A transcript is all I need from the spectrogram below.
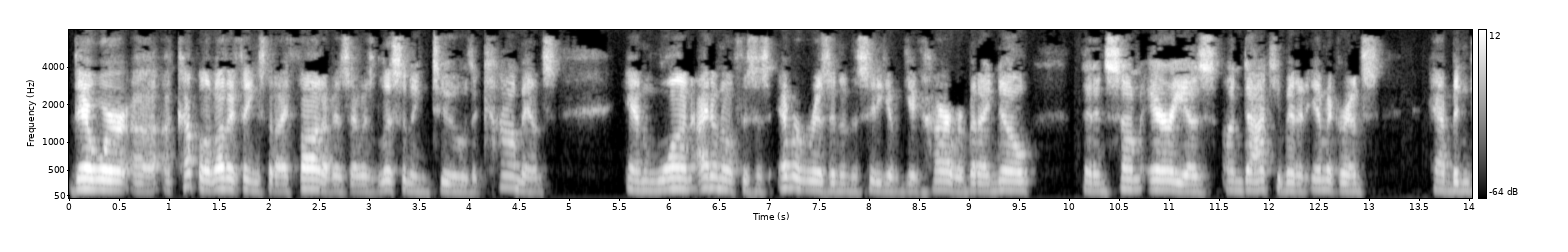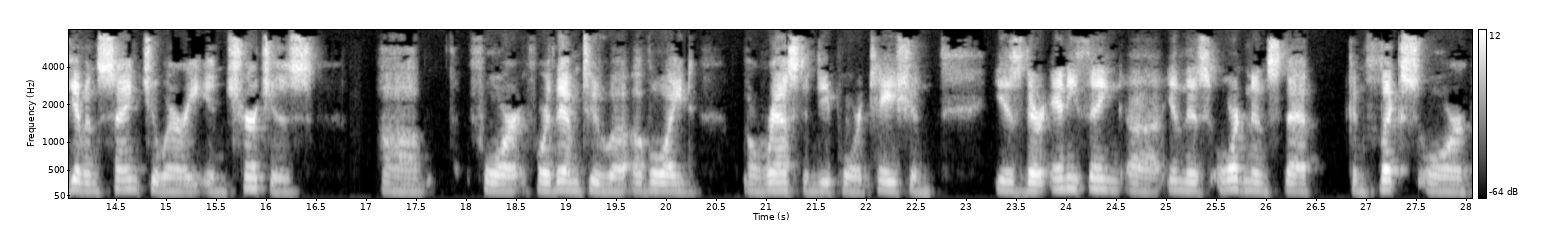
There were uh, a couple of other things that I thought of as I was listening to the comments. And one, I don't know if this has ever risen in the city of Gig Harbor, but I know that in some areas, undocumented immigrants have been given sanctuary in churches uh, for for them to uh, avoid arrest and deportation is there anything uh, in this ordinance that conflicts or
